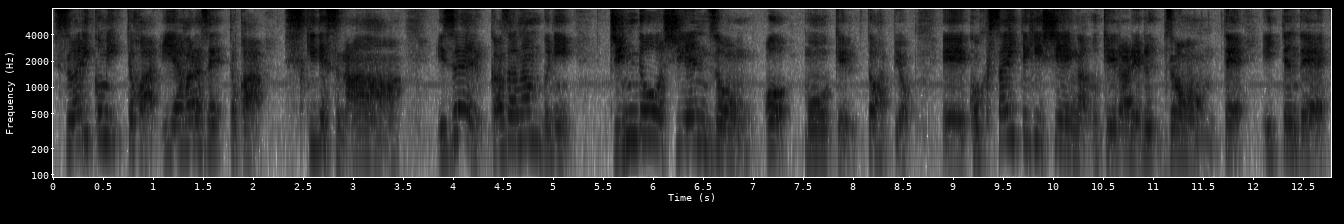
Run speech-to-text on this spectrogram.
座り込みとか嫌がらせとか好きですなイスラエル、ガザ南部に人道支援ゾーンを設けると発表。えー、国際的支援が受けられるゾーンって言ってんで、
